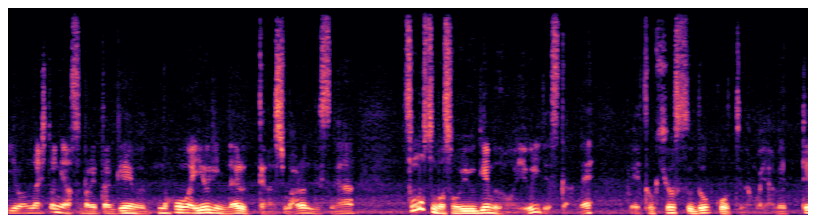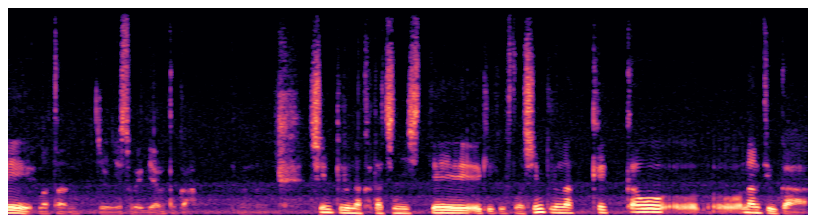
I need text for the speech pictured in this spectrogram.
いろんな人に遊ばれたゲームの方が有利になるって話もあるんですが、そもそもそういうゲームの方が有利ですからね。え得票数どうこうっていうのもやめて、まあ、単純にそれでやるとか、うんシンプルな形にして結局そのシンプルな結果を何て言うか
